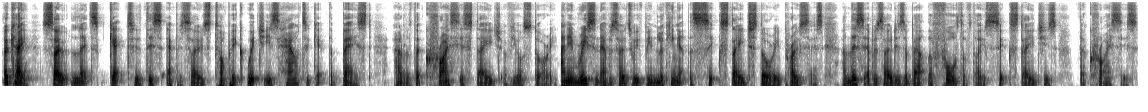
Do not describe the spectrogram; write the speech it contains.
Okay, so let's get to this episode's topic, which is how to get the best out of the crisis stage of your story. And in recent episodes, we've been looking at the six stage story process, and this episode is about the fourth of those six stages, the crisis.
